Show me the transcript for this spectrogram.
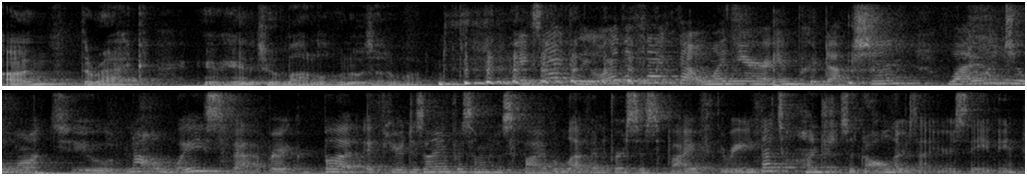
on the rack, and hand it to a model who knows how to walk. exactly. Or the fact when you're in production, why would you want to not waste fabric, but if you're designing for someone who's 5'11 versus 5'3, that's hundreds of dollars that you're saving.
